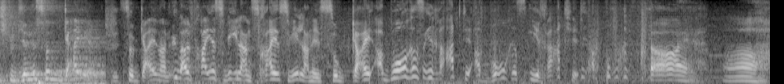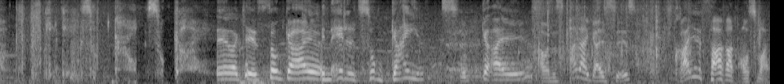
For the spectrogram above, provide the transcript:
Studieren ist so geil. So geil, Mann. Überall freies WLAN. Freies WLAN ist so geil. Aboris Irate. Aboris Irate. Aboris. Geil. Oh. Ah. So geil. So geil. Okay, so geil. Die Mädels, so geil. So geil. Aber das Allergeilste ist freie Fahrradauswahl.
